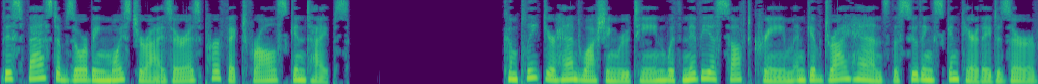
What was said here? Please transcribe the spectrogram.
This fast-absorbing moisturizer is perfect for all skin types. Complete your hand-washing routine with Nivea Soft Cream and give dry hands the soothing skincare they deserve.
